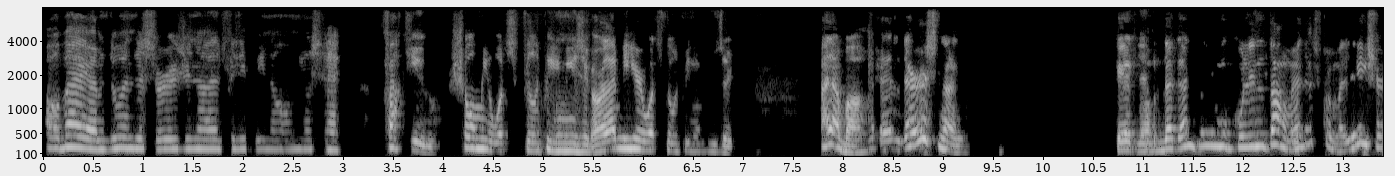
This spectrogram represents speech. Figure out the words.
oh, bay, I'm doing this original Filipino music. Fuck you. Show me what's Filipino music or let me hear what's Filipino music. Ano ba? And there is none. Kaya dagan ko yung kulintang, man. That's from Malaysia.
